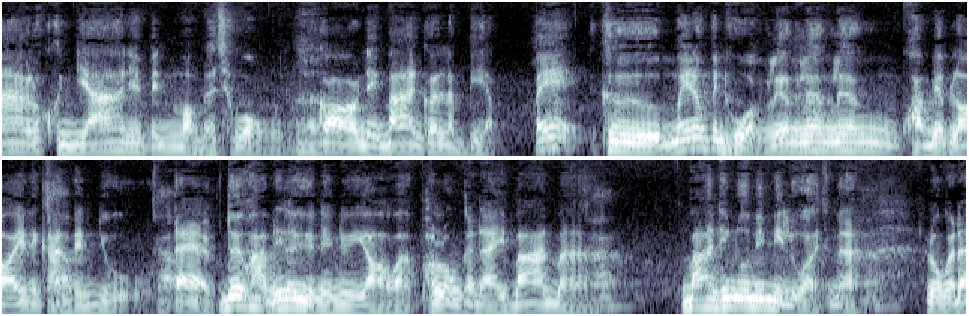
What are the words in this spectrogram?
มาก แล้วคุณย่าเนี่ยเป็นหม่อมราชวงศ์ก็ในบ้านก็ระเบียบเป๊ะคือไม่ต้องเป็นห่วงเรื่องเรื่องเรื่องความเรียบร้อยในการครับเป็นอยู่ครับแต่ด้วยความที่เราอยู่ในนิวยอร์กอะพอลงกระไดบ้านมาครั บบ้านที่นู่นไม่มีรั้วใช่ไหมลงกระได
